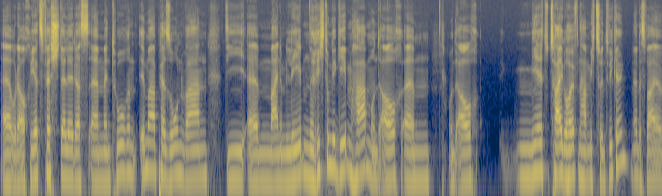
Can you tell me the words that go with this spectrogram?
äh, oder auch jetzt feststelle, dass äh, Mentoren immer Personen waren, die äh, meinem Leben eine Richtung gegeben haben und auch, ähm, und auch mir total geholfen haben, mich zu entwickeln. Ne, das war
